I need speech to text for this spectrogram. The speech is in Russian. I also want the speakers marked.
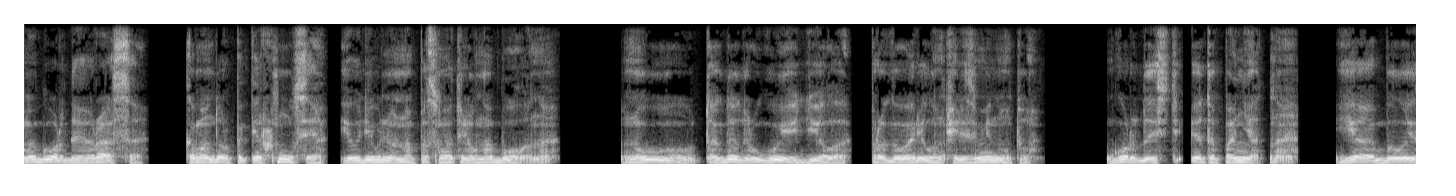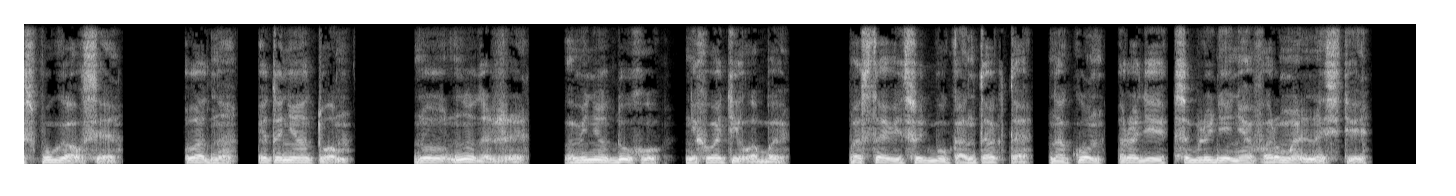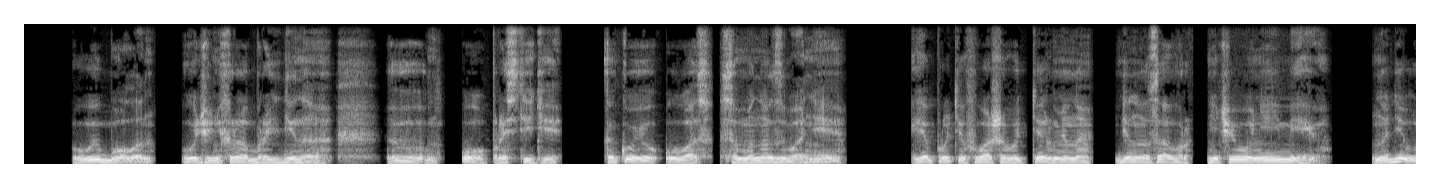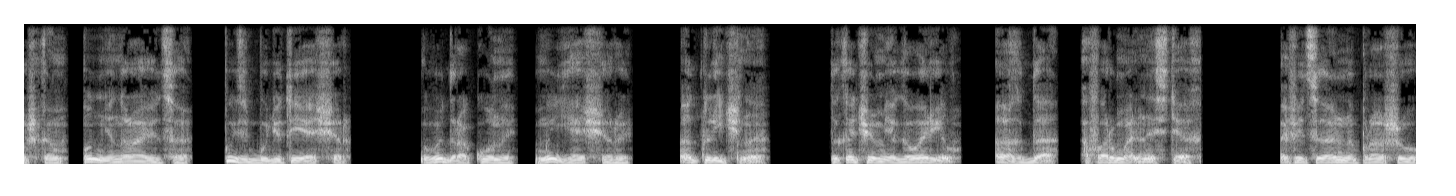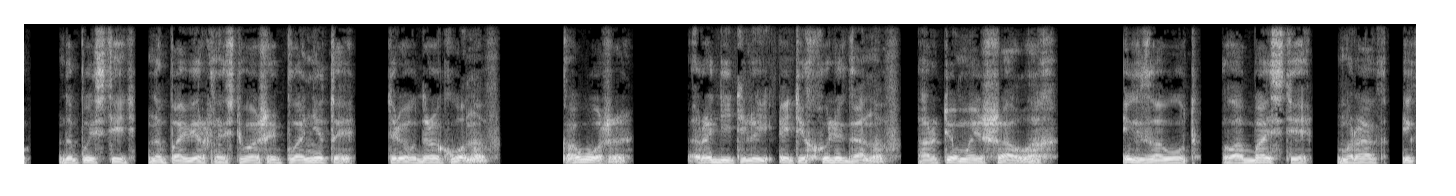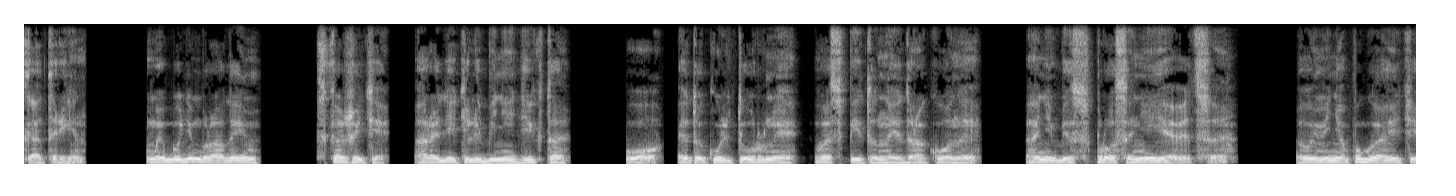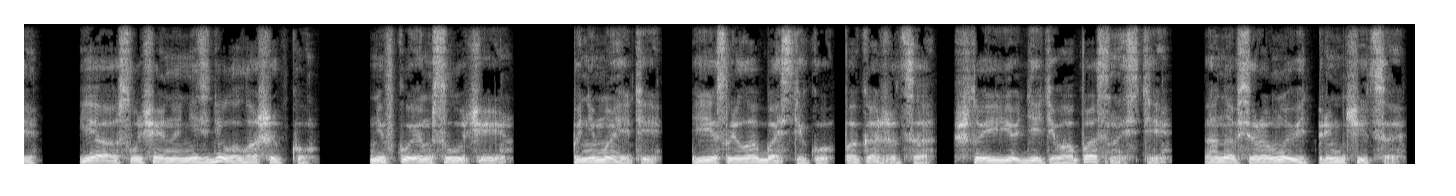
Speaker 1: Мы гордая раса. Командор поперхнулся и удивленно посмотрел на Болона. Ну, тогда другое дело, проговорил он через минуту. Гордость это понятно. Я было испугался. Ладно, это не о том. Ну, надо же, у меня духу не хватило бы поставить судьбу контакта на кон ради соблюдения формальности. Вы, Болон, очень храбрый Дина. Э, о, простите, какое у вас самоназвание? Я против вашего термина «динозавр» ничего не имею. Но девушкам он мне нравится. Пусть будет ящер. Вы драконы, мы ящеры. Отлично. Так о чем я говорил? Ах, да, о формальностях. Официально прошу допустить на поверхность вашей планеты трех драконов. Кого же? Родителей этих хулиганов, Артема и Шаллах. Их зовут Лобасти, Мрак и Катрин. Мы будем рады им. Скажите, а родители Бенедикта? О, это культурные, воспитанные драконы. Они без спроса не явятся. Вы меня пугаете. Я случайно не сделал ошибку? Ни в коем случае. Понимаете, если Лобастику покажется, что ее дети в опасности, она все равно ведь примчится.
